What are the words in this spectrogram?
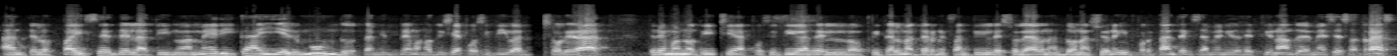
ante los países de Latinoamérica y el mundo. También tenemos noticias positivas de Soledad, tenemos noticias positivas del Hospital Materno Infantil de Soledad, unas donaciones importantes que se han venido gestionando de meses atrás.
